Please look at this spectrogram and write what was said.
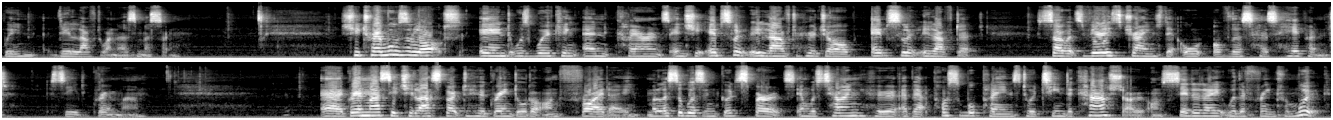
when their loved one is missing. She travels a lot and was working in Clarence, and she absolutely loved her job, absolutely loved it. So it's very strange that all of this has happened, said Grandma. Uh, Grandma said she last spoke to her granddaughter on Friday. Melissa was in good spirits and was telling her about possible plans to attend a car show on Saturday with a friend from work.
